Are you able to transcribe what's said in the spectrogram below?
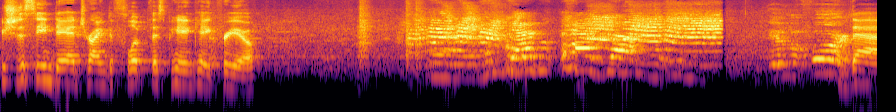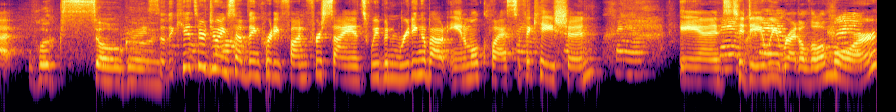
You should have seen Dad trying to flip this pancake for you. Dad has Give him a fork. That looks so good. So the kids are doing something pretty fun for science. We've been reading about animal classification, and today we read a little more.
